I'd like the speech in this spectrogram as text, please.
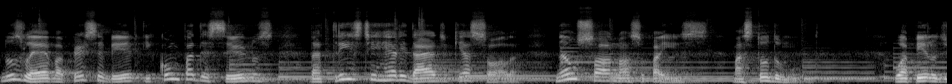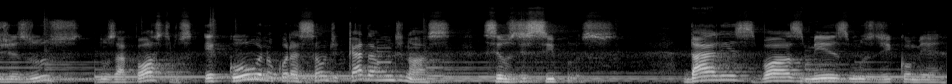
nos leva a perceber e compadecer-nos da triste realidade que assola não só nosso país, mas todo o mundo. O apelo de Jesus nos apóstolos ecoa no coração de cada um de nós, seus discípulos. Dá-lhes vós mesmos de comer.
